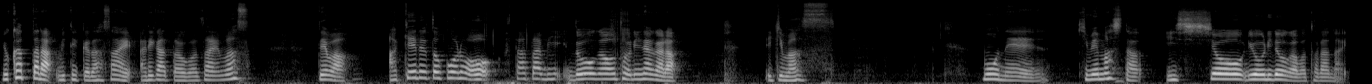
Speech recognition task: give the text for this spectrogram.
よかったら見てください。ありがとうございます。では、開けるところを再び動画を撮りながらいきます。もうね、決めました。一生料理動画は撮らない。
